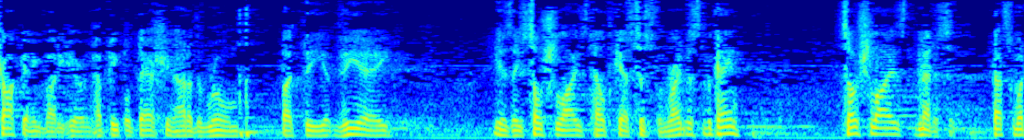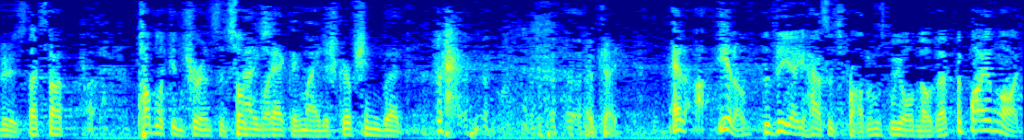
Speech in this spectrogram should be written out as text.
shock anybody here and have people dashing out of the room, but the VA is a socialized healthcare system, right, Mr. McCain? Socialized medicine. That's what it is. That's not public insurance. It's Not exactly my description, but Okay. And, uh, you know, the VA has its problems. We all know that. But by and large,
